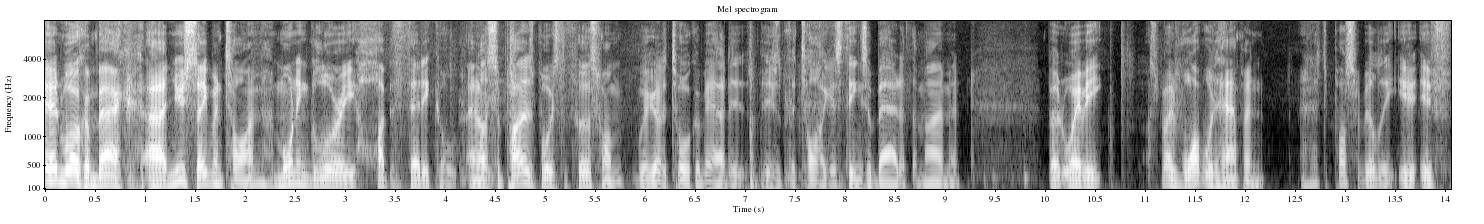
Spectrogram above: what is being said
And welcome back. Uh, new segment time, Morning Glory hypothetical. And I suppose, boys, the first one we're going to talk about is, is the Tigers. Things are bad at the moment. But, Webby, I suppose what would happen, and it's a possibility, if, if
